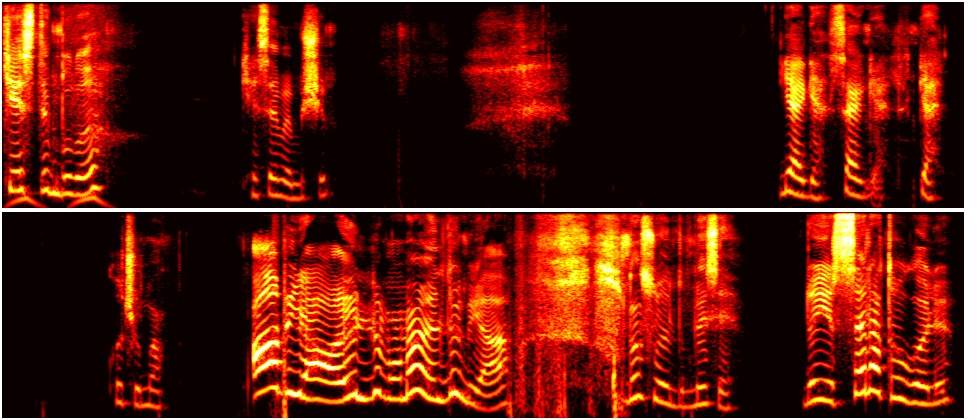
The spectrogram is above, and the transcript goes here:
Kestim bunu. Kesememişim. Gel gel sen gel. Gel. Koçum al. Abi ya öldüm ona öldüm ya. Uf, nasıl öldüm neyse. Reis sen at o golü.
